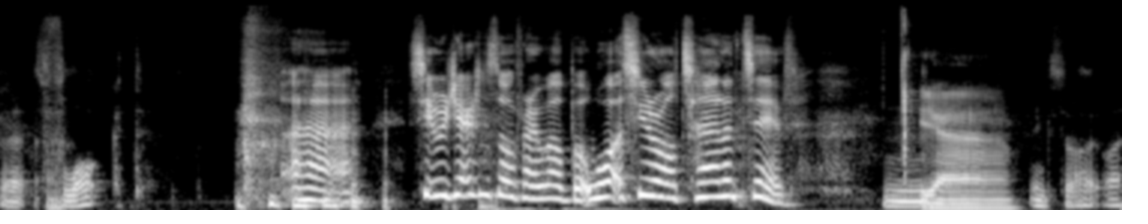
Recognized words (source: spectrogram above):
That's flocked. See, rejection's all very well, but what's your alternative? Yeah. Exactly.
